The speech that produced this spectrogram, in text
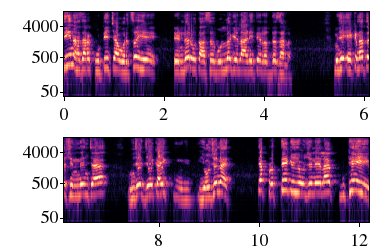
तीन हजार कोटीच्या वरचं हे टेंडर होतं असं बोललं गेलं आणि ते रद्द झालं. म्हणजे एकनाथ शिंदेच्या म्हणजे जे काही योजना आहेत त्या प्रत्येक योजनेला कुठेही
